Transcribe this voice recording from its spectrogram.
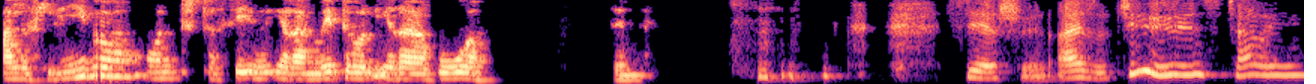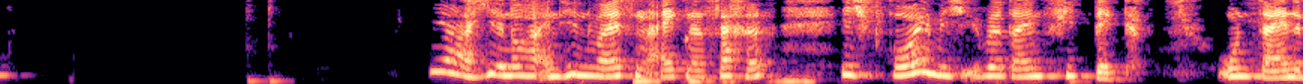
alles Liebe und dass sie in ihrer Mitte und ihrer Ruhe sind. Sehr schön. Also tschüss, ciao. Ja, hier noch ein Hinweis in eigener Sache. Ich freue mich über dein Feedback und deine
